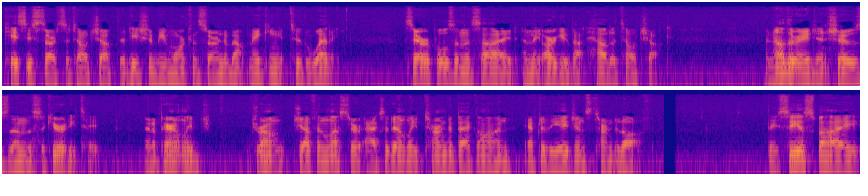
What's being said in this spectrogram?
Casey starts to tell Chuck that he should be more concerned about making it to the wedding. Sarah pulls him aside, and they argue about how to tell Chuck. Another agent shows them the security tape, and apparently drunk, Jeff and Lester accidentally turned it back on after the agents turned it off. They see a spy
